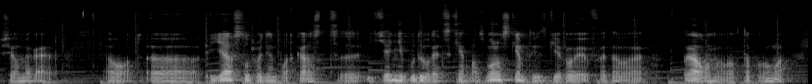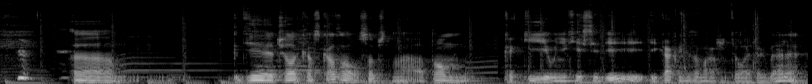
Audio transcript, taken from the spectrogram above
все умирает. Вот. Э, я слушаю один подкаст, э, я не буду врать с кем, возможно, с кем-то из героев этого травмного автопрома, где человек рассказывал, собственно, о том, какие у них есть идеи и как они замораживают тела и так далее,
